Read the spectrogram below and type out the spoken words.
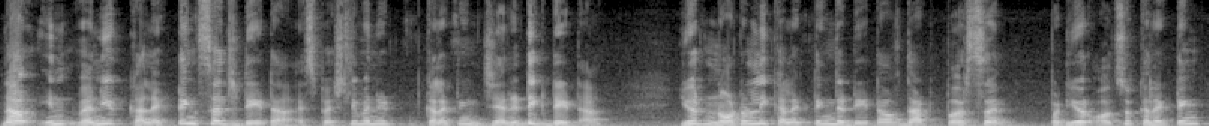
Now, in when you're collecting such data, especially when you're collecting genetic data, you're not only collecting the data of that person, but you're also collecting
